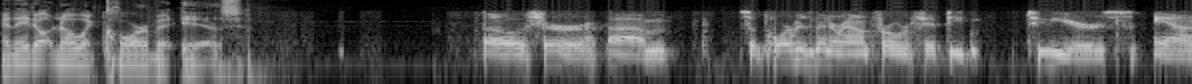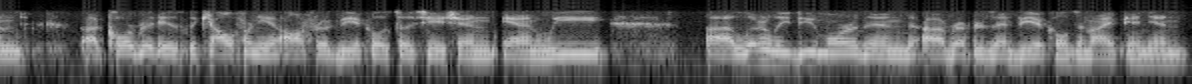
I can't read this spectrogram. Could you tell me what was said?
and they don't know what Corva is. Oh, sure. Um, so, Corva's been around for over 52 years, and uh, Corva is the California Off Road Vehicle Association, and we uh, literally do more than uh, represent vehicles, in my opinion.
